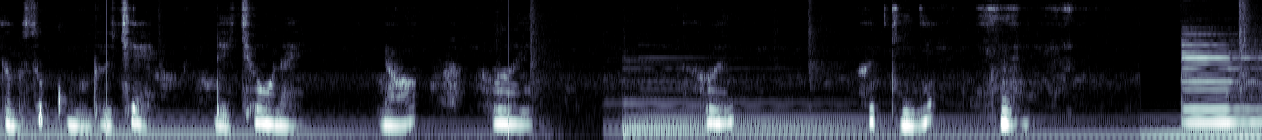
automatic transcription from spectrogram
cảm xúc của một đứa trẻ để trô này, nó hơi hơi hơi kín ấy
